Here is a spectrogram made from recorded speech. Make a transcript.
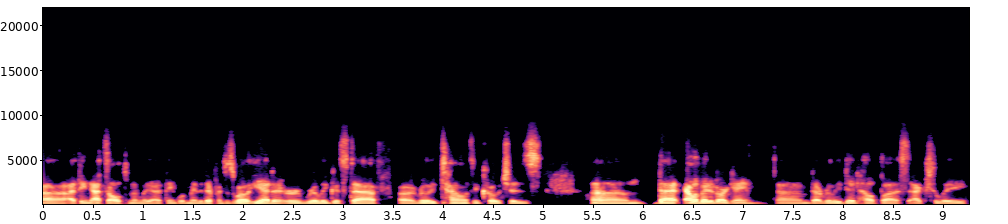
Uh, I think that's ultimately, I think, what made the difference as well. He had a, a really good staff, uh, really talented coaches um, that elevated our game. Um, that really did help us actually,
